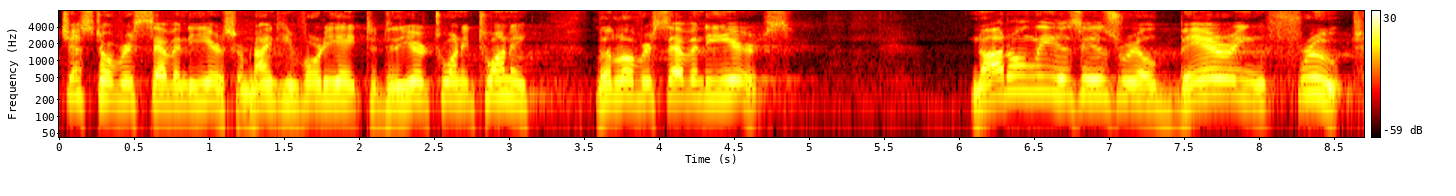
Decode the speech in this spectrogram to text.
just over 70 years, from 1948 to the year 2020, a little over 70 years. Not only is Israel bearing fruit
